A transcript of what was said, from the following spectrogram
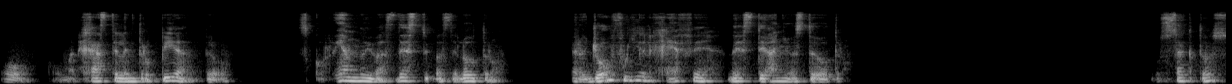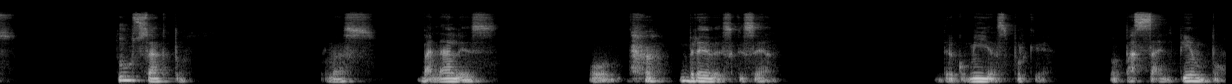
O cómo manejaste la entropía, pero vas corriendo y vas de esto y vas del otro. Pero yo fui el jefe de este año, este otro. Los actos, tus actos, por más banales o breves que sean, entre comillas, porque no pasa el tiempo,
